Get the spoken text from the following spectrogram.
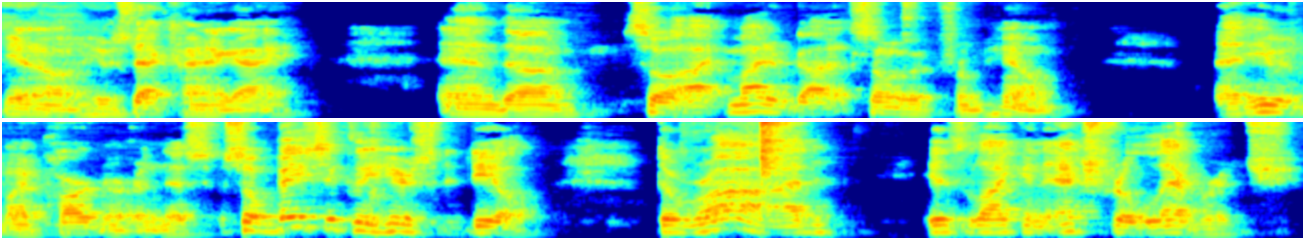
You know, he was that kind of guy, and um, so I might have got some of it from him. And he was my partner in this. So basically, here's the deal: the rod is like an extra leverage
